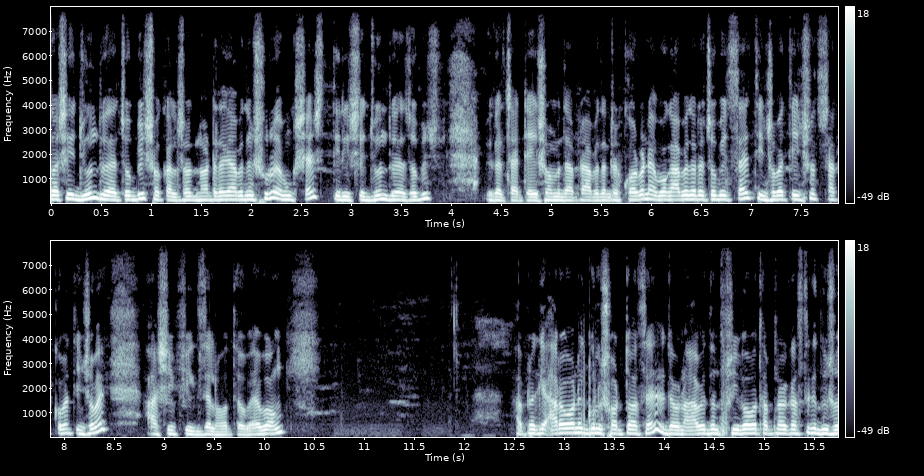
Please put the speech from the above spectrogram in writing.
দশই জুন দু হাজার চব্বিশ সকাল নটা থেকে আবেদন শুরু এবং শেষ তিরিশে জুন দু হাজার চব্বিশ বিকাল চারটে। এই সম্বন্ধে আপনি আবেদনটা করবেন এবং আবেদনের চব্বিশ সাইজ তিনশো বাই তিনশো সাক্ষ্য বাই তিনশো বাই আশি পিক্সেল হতে হবে এবং আপনাকে আরও অনেকগুলো শর্ত আছে, যেমন আবেদন ফ্রি বাবদ আপনার কাছ থেকে দুশো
